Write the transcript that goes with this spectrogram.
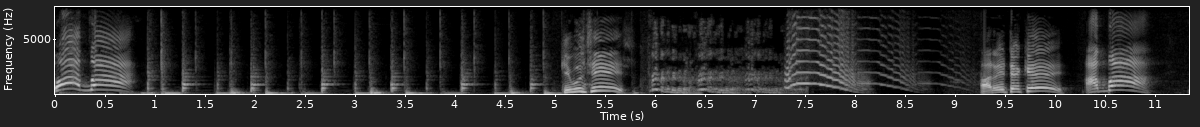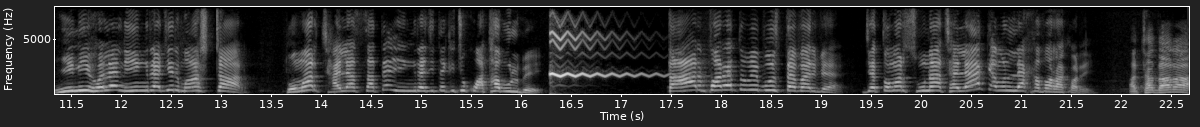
ও আব্বা! কি বলছিস? আর এটা কে? আব্বা ইনি হলেন ইংরেজির মাস্টার। তোমার ছাইলার সাথে ইংরেজিতে কিছু কথা বলবে। তারপরে তুমি বুঝতে পারবে যে তোমার সোনা ছেলে কেমন লেখাপড়া করে। আচ্ছা দাঁড়া।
